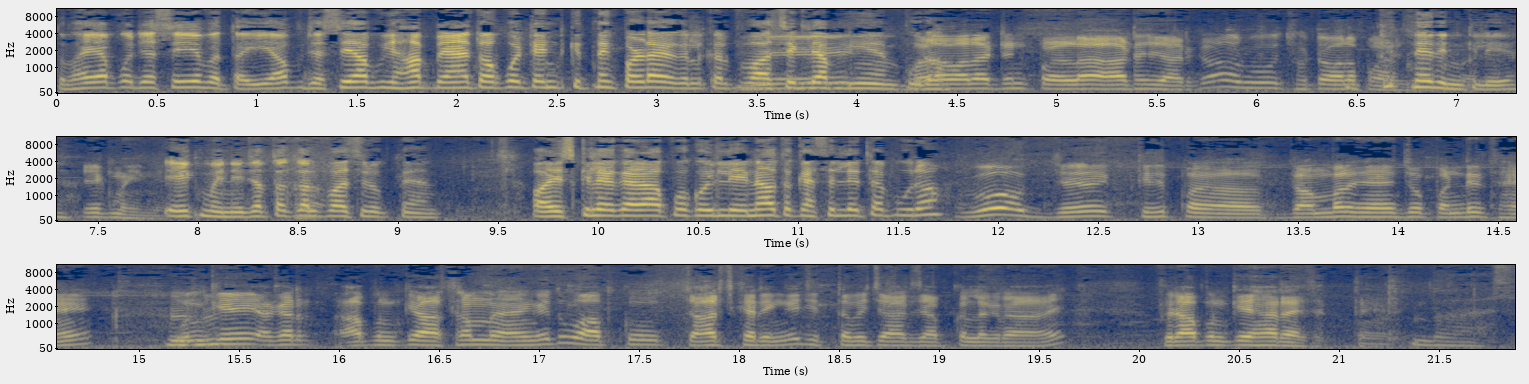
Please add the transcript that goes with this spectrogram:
तो भाई आपको जैसे ये बताइए आप जैसे आप यहाँ पे आए तो आपको टेंट कितने पड़ा है? कल्पवासी के लिए आप लिए हैं पूरा। वाला टेंट पड़ रहा है आठ हज़ार का और वो छोटा वाला कितने दिन के लिए? एक महीने। एक महीने जब तक कल्पवासी रुकते हैं। और इसके लिए अगर आपको कोई लेना हो तो कैसे लेता है पूरा? वो जो किसी ब्राह्मण हैं जो पंडित हैं हम्म। उनके अगर आप उनके आश्रम में आएँगे तो वो आपको चार्ज करेंगे जितना भी चार्ज आपका लग रहा है फिर आप उनके यहाँ रह सकते हैं। बस।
